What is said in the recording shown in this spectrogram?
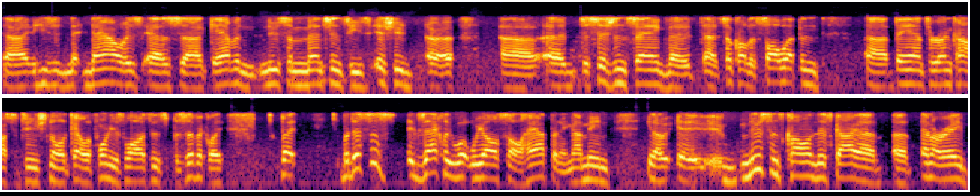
Uh, he's now, as, as uh, Gavin Newsom mentions, he's issued uh, a decision saying that uh, so-called assault weapon uh, bans are unconstitutional. California's laws specifically, but but this is exactly what we all saw happening. I mean, you know, uh, Newsom's calling this guy a, a NRA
